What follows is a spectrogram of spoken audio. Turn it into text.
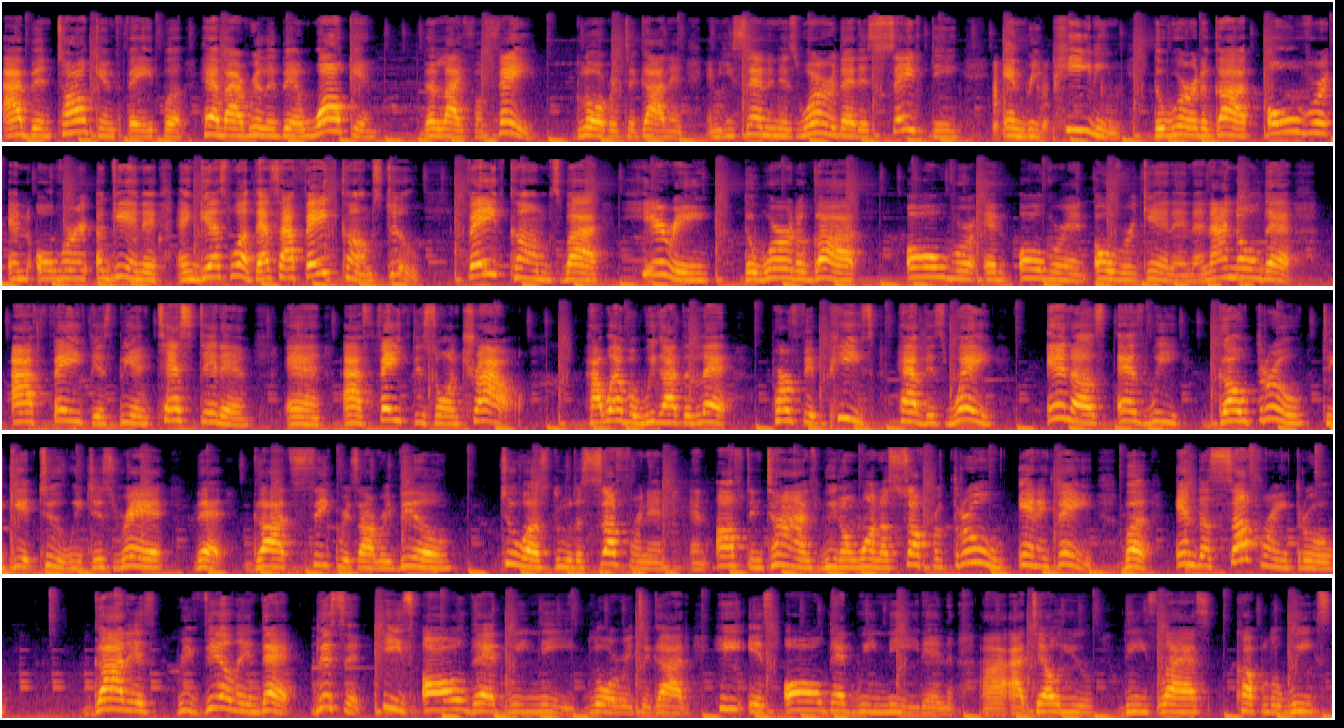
I've been talking faith, but have I really been walking the life of faith? Glory to God. And, and He said in His word that it's safety in repeating the word of God over and over again. And, and guess what? That's how faith comes too. Faith comes by hearing the word of God over and over and over again. And, and I know that our faith is being tested and and our faith is on trial. However, we got to let perfect peace have its way in us as we go through to get to. We just read that God's secrets are revealed to us through the suffering and and oftentimes we don't want to suffer through anything but in the suffering through, God is revealing that, listen, He's all that we need. Glory to God. He is all that we need. And I tell you, these last couple of weeks,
